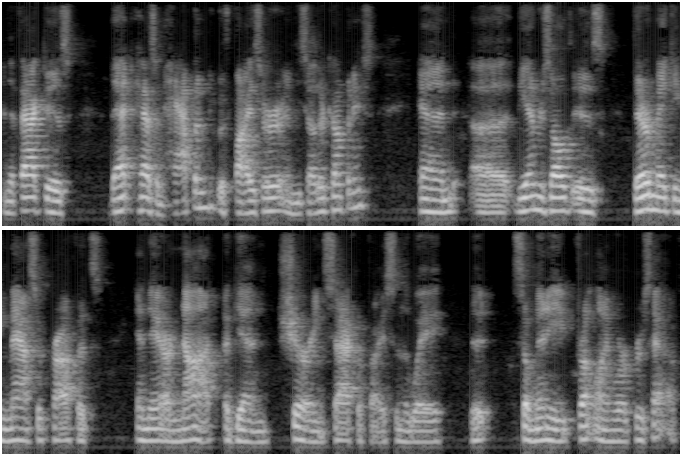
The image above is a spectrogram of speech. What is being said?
And the fact is, that hasn't happened with Pfizer and these other companies. And uh, the end result is they're making massive profits and they are not, again, sharing sacrifice in the way that so many frontline workers have.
